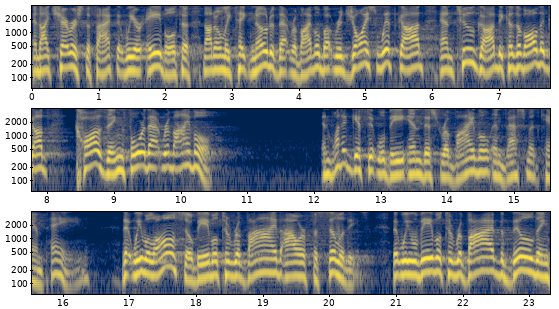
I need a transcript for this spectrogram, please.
And I cherish the fact that we are able to not only take note of that revival, but rejoice with God and to God because of all that God's causing for that revival. And what a gift it will be in this revival investment campaign that we will also be able to revive our facilities that we will be able to revive the building,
